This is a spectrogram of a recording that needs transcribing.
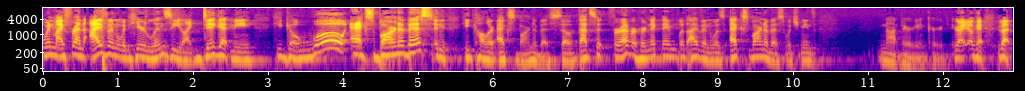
when my friend ivan would hear lindsay like dig at me he'd go whoa ex barnabas and he'd call her ex barnabas so that's it forever her nickname with ivan was ex barnabas which means not very encouraging. Right? Okay. But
